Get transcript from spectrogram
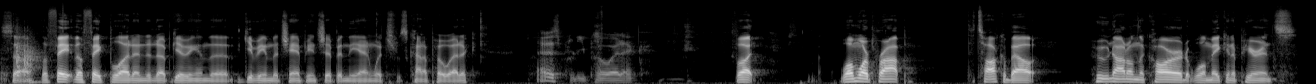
So the fake the fake blood ended up giving him the giving him the championship in the end, which was kind of poetic. That is pretty poetic. But one more prop to talk about: who not on the card will make an appearance?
